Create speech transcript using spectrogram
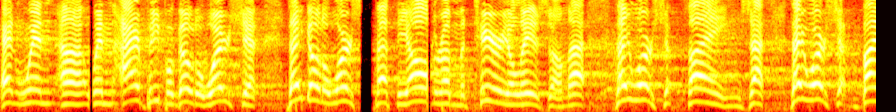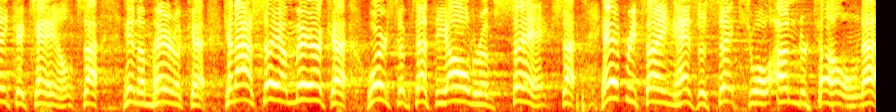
And when, uh, when our people go to worship, they go to worship at the altar of materialism. Uh, they worship things. Uh, they worship bank accounts uh, in America. Can I say America worships at the altar of sex? Uh, everything has a sexual undertone. Uh,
